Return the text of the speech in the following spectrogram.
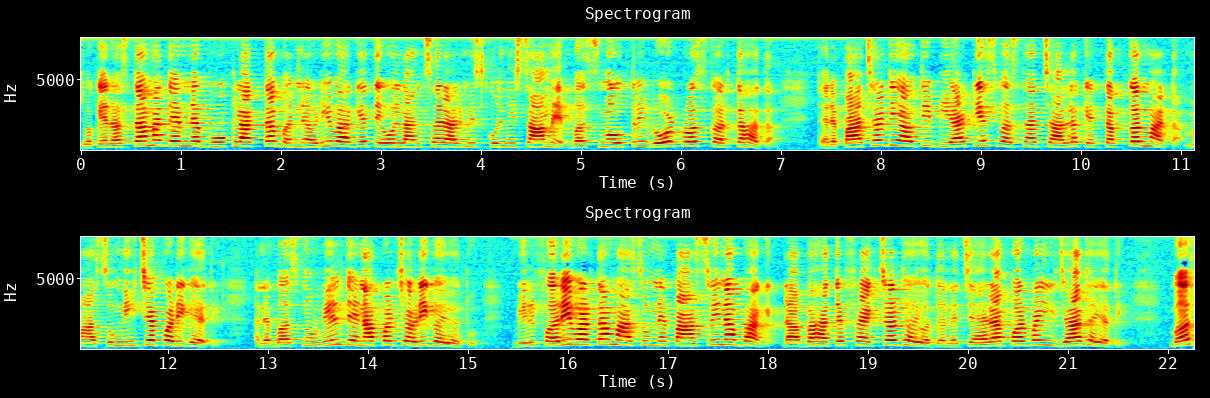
જોકે રસ્તામાં તેમને ભૂખ લાગતા બંને અઢી વાગે તેઓ લાન્સર આર્મી સ્કૂલની સામે બસમાં ઉતરી રોડ ક્રોસ કરતા હતા. ત્યારે પાછળથી આવતી બીઆરટીએસ બસના ચાલકે ટક્કર મારતા માસૂમ નીચે પડી ગઈ હતી અને બસનું વ્હીલ તેના પર ચડી ગયું હતું. વ્હીલ ફરી વળતા માસૂમને પાંસરીના ભાગે ડાબા હાથે ફ્રેક્ચર થયું હતું અને ચહેરા પર પણ ઈજા થઈ હતી. બસ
